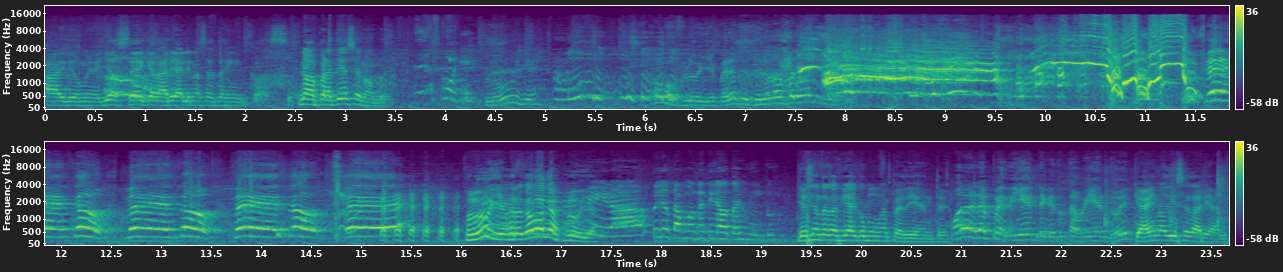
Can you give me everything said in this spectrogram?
Ay, Dios mío, yo sé que Dariali no se te cosas. No, pero a ti ese nombre. Fluye. Fluye. ¿Cómo fluye? Espérate, tú lo vas a perder. Beso, beso, beso, beso. Fluye, pero ¿cómo que fluye? Mira, tú y yo estamos retirados ahí juntos. Yo siento que aquí hay como un expediente. ¿Cuál es el expediente que tú estás viendo, eh? Que ahí no dice Dariali.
